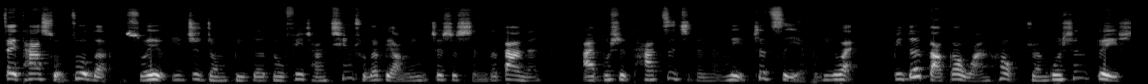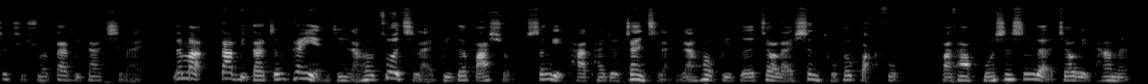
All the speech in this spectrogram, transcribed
在他所做的所有医治中，彼得都非常清楚地表明这是神的大能，而不是他自己的能力。这次也不例外。彼得祷告完后，转过身对尸体说：“大比大，起来。”那么大比大睁开眼睛，然后坐起来。彼得把手伸给他，他就站起来。然后彼得叫来圣徒和寡妇，把他活生生的交给他们。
